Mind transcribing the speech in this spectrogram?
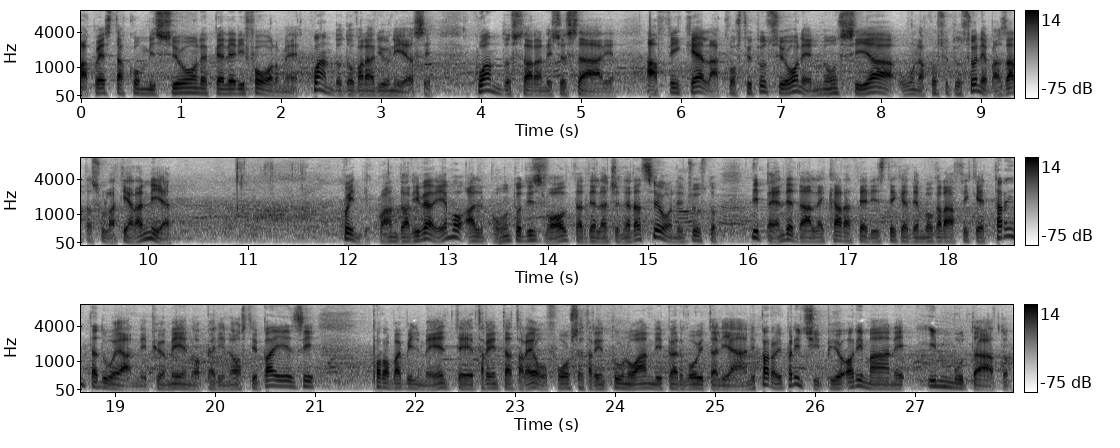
ma questa commissione per le riforme quando dovrà riunirsi? Quando sarà necessaria? affinché la Costituzione non sia una Costituzione basata sulla tirannia. Quindi quando arriveremo al punto di svolta della generazione, giusto? Dipende dalle caratteristiche demografiche. 32 anni più o meno per i nostri paesi, probabilmente 33 o forse 31 anni per voi italiani, però il principio rimane immutato.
